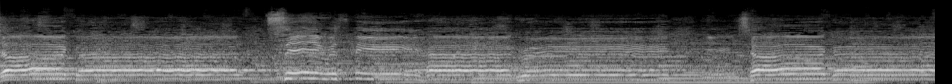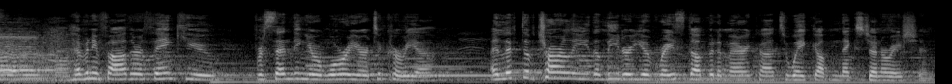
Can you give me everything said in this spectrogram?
God. With me, how great is our God. Heavenly Father, thank you for sending your warrior to Korea. I lift up Charlie, the leader you have raised up in America to wake up next generation.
